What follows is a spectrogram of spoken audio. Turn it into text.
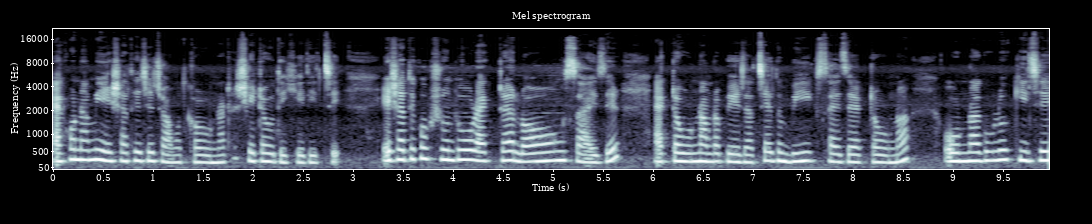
এখন আমি এর সাথে যে চমৎকার ওড়নাটা, সেটাও দেখিয়ে দিচ্ছি। এর সাথে খুব সুন্দর একটা লং সাইজের একটা ওড়না আমরা পেয়ে যাচ্ছি। একদম বিগ সাইজের একটা ওড়না। ওড়নাগুলো কি যে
